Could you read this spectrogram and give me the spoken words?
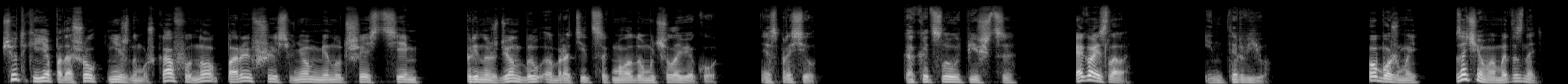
Все-таки я подошел к книжному шкафу, но, порывшись в нем минут шесть-семь, принужден был обратиться к молодому человеку. Я спросил, как это слово пишется? Какое слово? Интервью. О, боже мой, зачем вам это знать?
